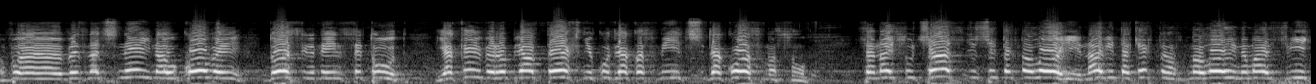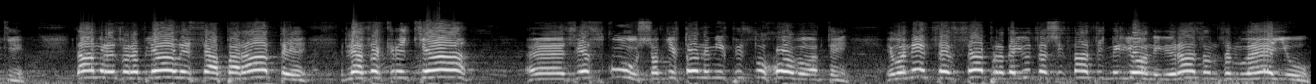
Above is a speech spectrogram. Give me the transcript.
в е, визначний науковий дослідний інститут, який виробляв техніку для косміч... для космосу. Це найсучасніші технології. Навіть таких технологій немає в світі. Там розроблялися апарати для закриття е, зв'язку, щоб ніхто не міг підслуховувати. І вони це все продають за 16 мільйонів і разом з землею.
